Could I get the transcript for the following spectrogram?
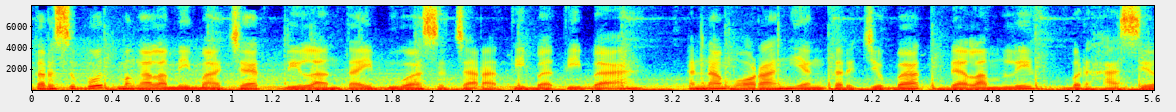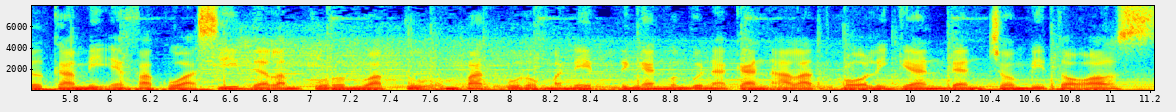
tersebut mengalami macet di lantai dua secara tiba-tiba, enam orang yang terjebak dalam lift berhasil kami evakuasi dalam kurun waktu 40 menit dengan menggunakan alat hooligan dan combi tools,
